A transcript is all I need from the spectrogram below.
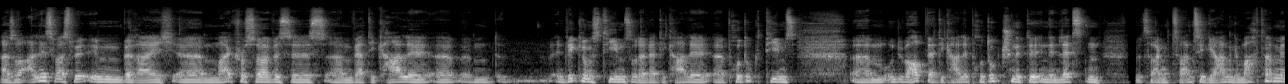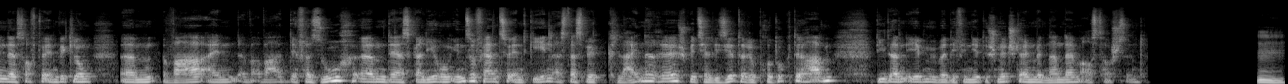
Also alles, was wir im Bereich äh, Microservices, ähm, vertikale äh, Entwicklungsteams oder vertikale äh, Produktteams ähm, und überhaupt vertikale Produktschnitte in den letzten, würde sagen, 20 Jahren gemacht haben in der Softwareentwicklung, ähm, war, ein, war der Versuch ähm, der Skalierung insofern zu entgehen, als dass wir kleinere, spezialisiertere Produkte haben, die dann eben über definierte Schnittstellen miteinander im Austausch sind. Hm.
